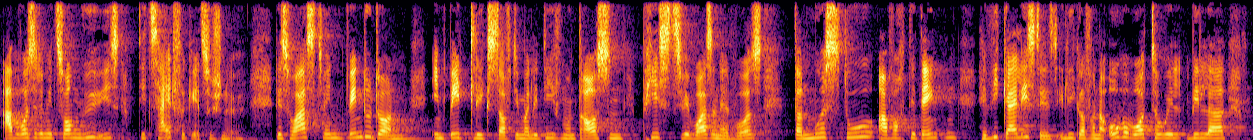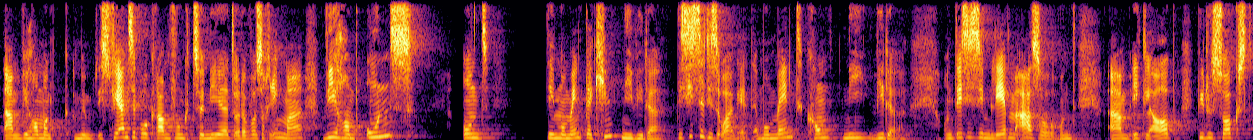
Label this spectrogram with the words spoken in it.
Aber was ich damit sagen will, ist, die Zeit vergeht so schnell. Das heißt, wenn, wenn du dann im Bett liegst auf die Malediven und draußen pisst, wie weiß ich nicht was, dann musst du einfach dir denken, hey, wie geil ist das? Ich liege auf einer Overwater-Villa, ähm, wir haben ein, das Fernsehprogramm funktioniert oder was auch immer. Wir haben uns und den Moment, der kommt nie wieder. Das ist ja die Sorge. Der Moment kommt nie wieder. Und das ist im Leben auch so. Und ähm, ich glaube, wie du sagst,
